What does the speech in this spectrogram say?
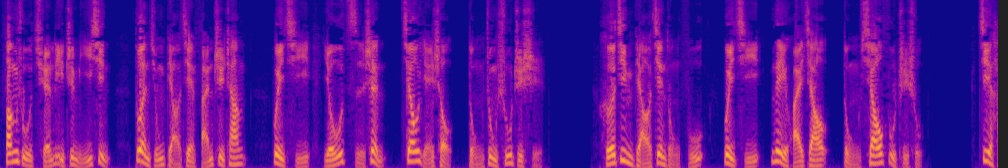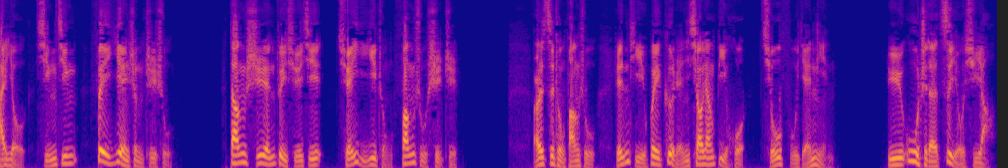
方术权力之迷信。段炯表见樊志章，为其有子慎、焦延寿、董仲舒之时；何进表见董福，为其内怀焦、董萧父之术。既还有行经废晏圣之术，当时人对学阶全以一种方术视之，而此种方术，人体为个人消殃避祸、求福延年，与物质的自由需要。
